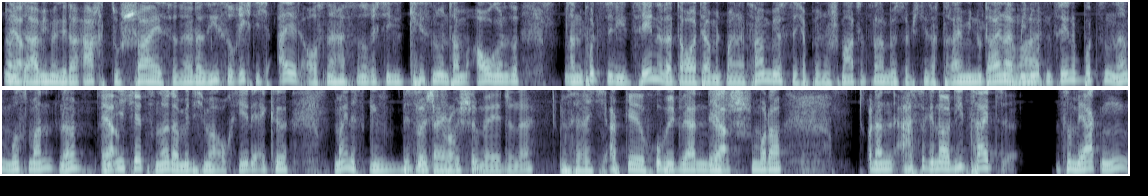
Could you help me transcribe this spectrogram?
Und Ja. da habe ich mir gedacht, ach du Scheiße, ne? Da siehst du richtig alt aus, ne? Hast du so richtige Kissen unterm Auge und so. Dann putzt du die Zähne, das dauert ja mit meiner Zahnbürste. Ich habe ja eine smarte Zahnbürste, habe ich gesagt, drei Minuten, dreieinhalb Normal. Minuten Zähne putzen, ne? Muss man, ne? Finde Ja. ich jetzt, ne? Damit ich mal auch jede Ecke meines Gebisses da erwische. Ne? Muss ja richtig abgehobelt werden, der Ja. Schmodder. Und dann hast du genau die Zeit zu merken,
